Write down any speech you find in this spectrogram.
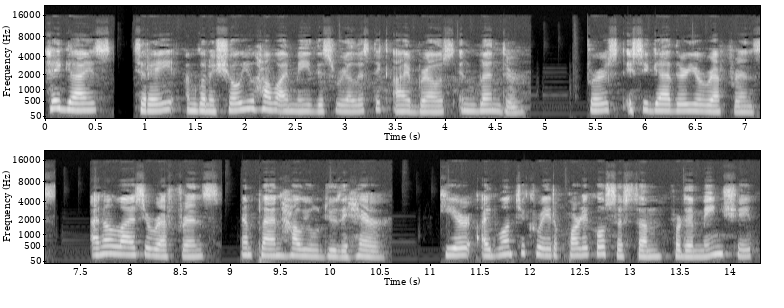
Hey guys, today I'm gonna show you how I made these realistic eyebrows in Blender. First is you gather your reference, analyze your reference, and plan how you'll do the hair. Here, I'd want to create a particle system for the main shape,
